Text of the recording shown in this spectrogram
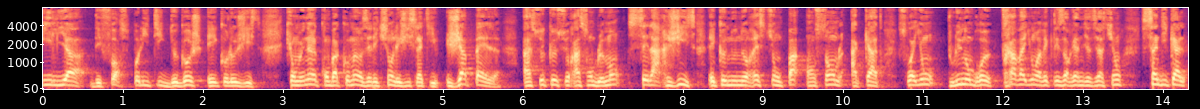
Il y a des forces politiques de gauche et écologistes qui ont mené un combat commun aux élections législatives. J'appelle à ce que ce rassemblement s'élargisse et que nous ne restions pas ensemble à quatre. Soyons plus nombreux, travaillons avec les organisations syndicales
